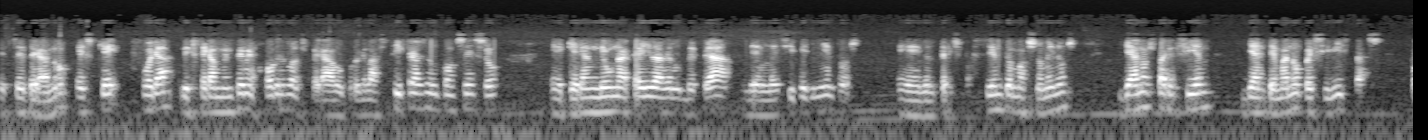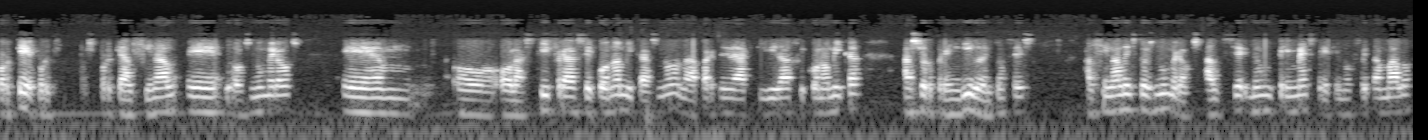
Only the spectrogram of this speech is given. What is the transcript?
etcétera, ¿no? Es que fuera ligeramente mejor de lo esperado, porque las cifras del consenso, eh, que eran de una caída del BPA del S&P 500 eh, del 3% más o menos, ya nos parecían de antemano pesimistas. ¿Por qué? Porque, pues porque al final eh, los números em, o, las cifras económicas, ¿no? la parte de actividad económica ha sorprendido. Entonces, al final estos números, al ser de un trimestre que no fue tan malo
